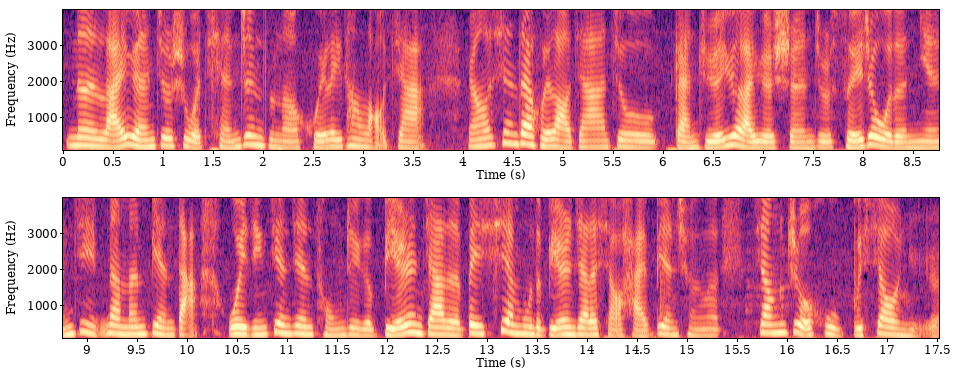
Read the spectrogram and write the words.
那来源就是我前阵子呢回了一趟老家。然后现在回老家就感觉越来越深，就是随着我的年纪慢慢变大，我已经渐渐从这个别人家的被羡慕的别人家的小孩，变成了江浙沪不孝女。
